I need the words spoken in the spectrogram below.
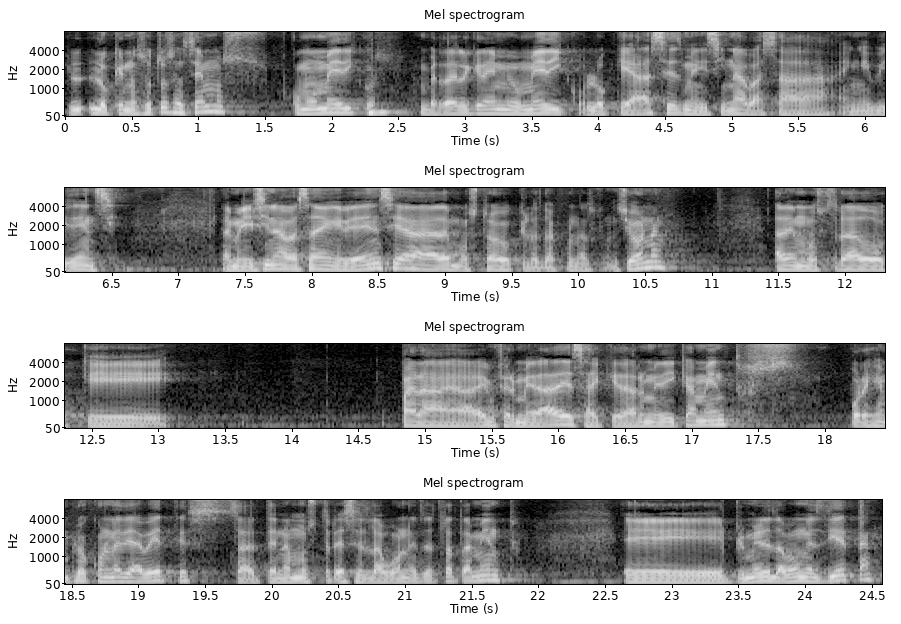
lo que nosotros hacemos como médicos, ¿verdad? El gremio médico lo que hace es medicina basada en evidencia. La medicina basada en evidencia ha demostrado que las vacunas funcionan, ha demostrado que para enfermedades hay que dar medicamentos. Por ejemplo, con la diabetes tenemos tres eslabones de tratamiento. Eh, el primer eslabón es dieta,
